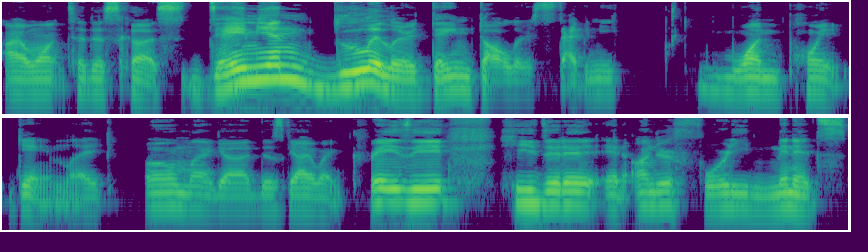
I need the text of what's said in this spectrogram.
I want to discuss Damian Lillard, Dame Dollar, 70 one point game. Like, oh my god, this guy went crazy. He did it in under 40 minutes,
